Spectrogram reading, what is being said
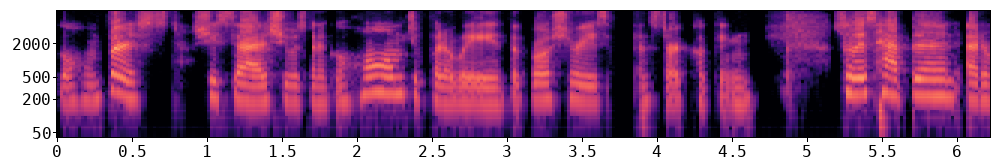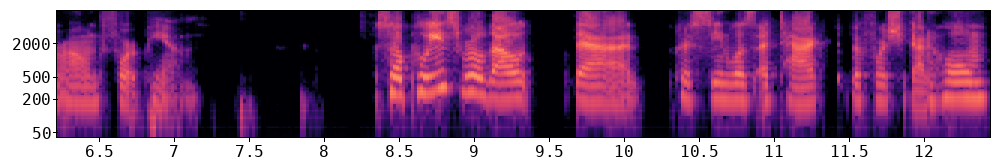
go home first. She said she was going to go home to put away the groceries and start cooking. So this happened at around 4 p.m. So police ruled out that Christine was attacked before she got home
